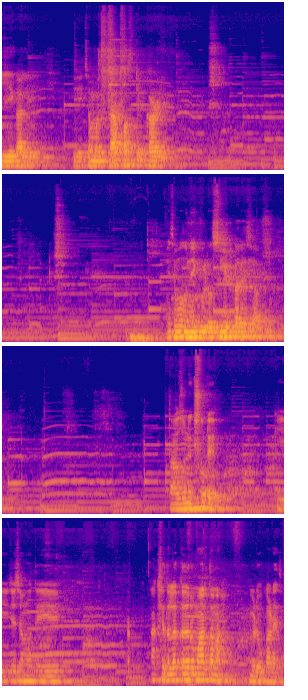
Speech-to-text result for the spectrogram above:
ही एक आली. याच्यामध्ये चार पाच टेक काढले याच्यामधून एक व्हिडिओ सिलेक्ट करायची आपल्याला. तर अजून एक शूट आहे की ज्याच्यामध्ये अक्षताला कलर मारताना व्हिडिओ काढायचा.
